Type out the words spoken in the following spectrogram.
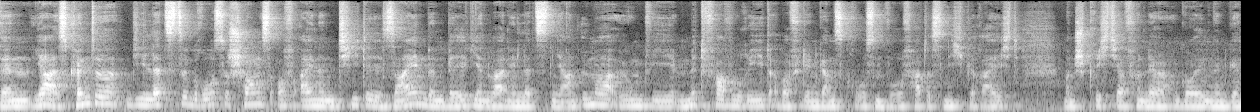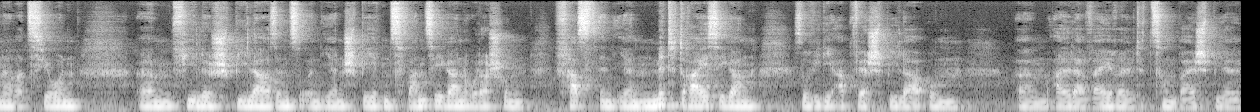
Denn ja, es könnte die letzte große Chance auf einen Titel sein, denn Belgien war in den letzten Jahren immer irgendwie Mitfavorit, aber für den ganz großen Wurf hat es nicht gereicht. Man spricht ja von der goldenen Generation. Ähm, viele Spieler sind so in ihren späten 20ern oder schon fast in ihren Mit-30ern, so wie die Abwehrspieler um ähm, Alda Weireld zum Beispiel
